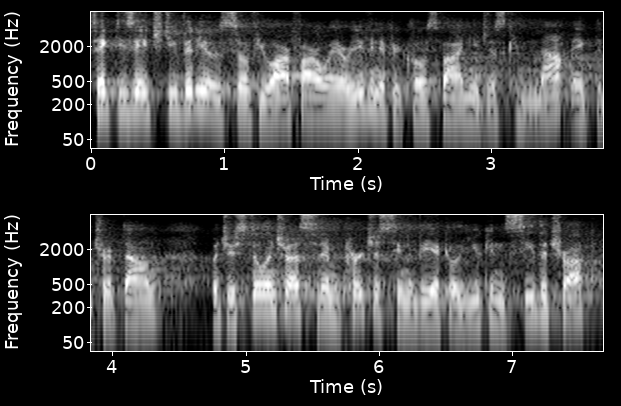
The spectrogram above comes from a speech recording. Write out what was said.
Take these HD videos so if you are far away or even if you're close by and you just cannot make the trip down, but you're still interested in purchasing the vehicle, you can see the truck,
